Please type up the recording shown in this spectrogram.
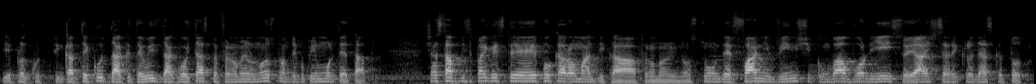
e plăcut. Fiindcă am trecut, dacă te uiți, dacă vă uitați pe fenomenul nostru, am trecut prin multe etape. Și asta mi se pare că este epoca romantică a fenomenului nostru, unde fanii vin și cumva vor ei să o ia și să reclădească totul.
